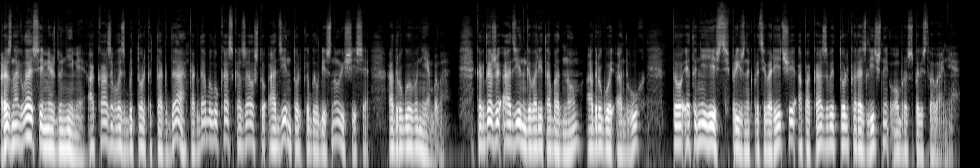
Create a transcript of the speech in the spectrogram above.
Разногласие между ними оказывалось бы только тогда, когда бы Лука сказал, что один только был беснующийся, а другого не было. Когда же один говорит об одном, а другой о двух, то это не есть признак противоречия, а показывает только различный образ повествования.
